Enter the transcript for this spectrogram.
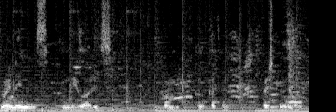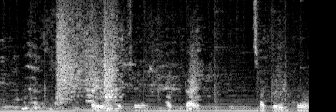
My name is Hindi Waris from Kolkata, West Bengal. I am a lecturer of Diet, South 24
